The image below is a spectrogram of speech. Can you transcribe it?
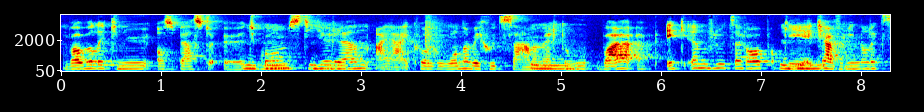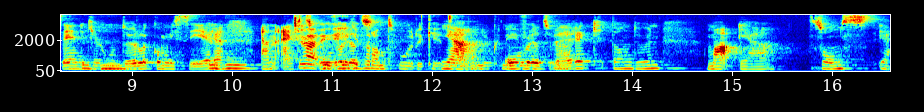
wat wil ik nu als beste uitkomst hierin? Ah ja, ik wil gewoon dat we goed samenwerken. Hoe, wat heb ik invloed daarop? Oké, ik ga vriendelijk zijn, ik ga gewoon duidelijk communiceren. En echt Ja, over eigen het verantwoordelijkheid ja, ook over het Ja. werk dan doen. Maar ja, soms ja,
